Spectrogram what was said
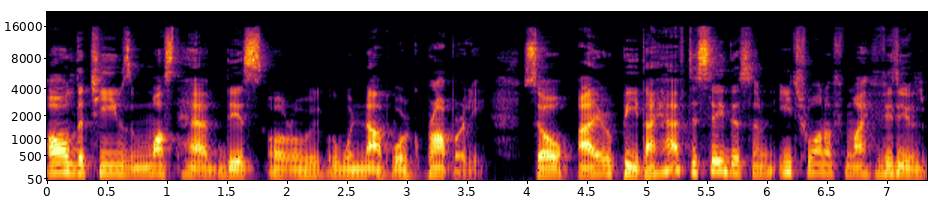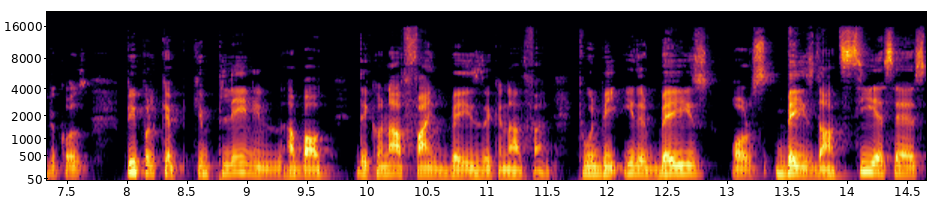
all the teams must have this or it will not work properly. So I repeat, I have to say this on each one of my videos because people kept complaining about they cannot find base, they cannot find. It will be either base or base.css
